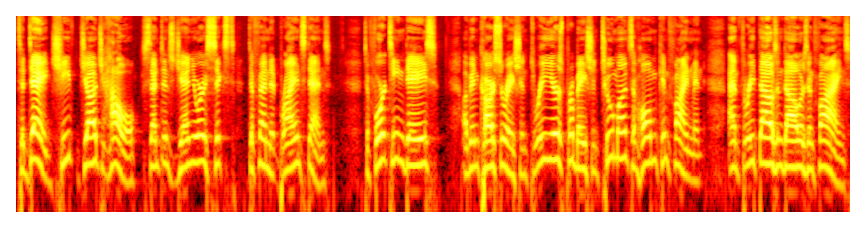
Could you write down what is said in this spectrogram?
Today, Chief Judge Howell sentenced January 6th defendant Brian Stenz to 14 days of incarceration, three years probation, two months of home confinement, and $3,000 in fines.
